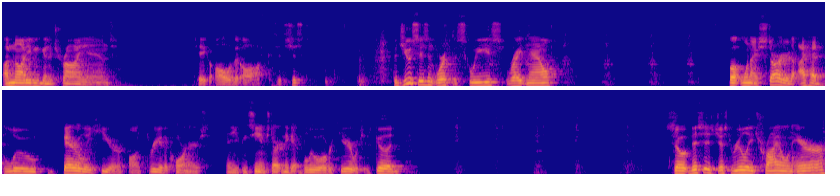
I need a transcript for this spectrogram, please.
I'm not even gonna try and take all of it off because it's just, the juice isn't worth the squeeze right now. But when I started, I had blue barely here on three of the corners. And you can see I'm starting to get blue over here, which is good. So this is just really trial and error.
